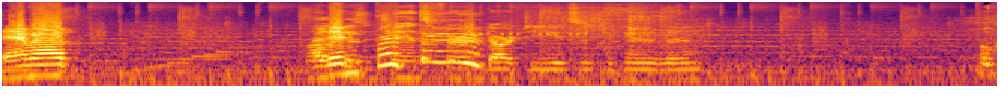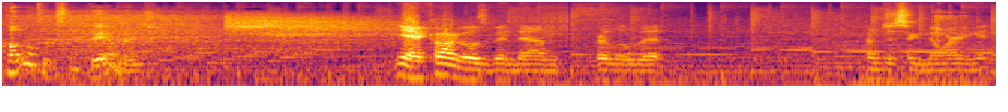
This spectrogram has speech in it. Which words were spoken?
Damn it! I didn't There's a chance for Dart to use his Dragoon then. Oh, Congo took some damage. Yeah, Congo's been down for a little bit. I'm just ignoring it.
